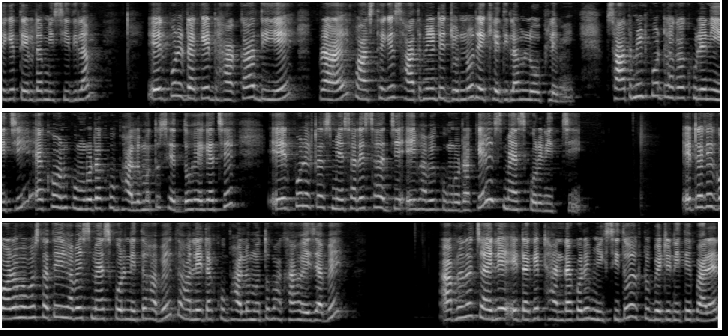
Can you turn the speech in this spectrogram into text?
থেকে তেলটা মিশিয়ে দিলাম। এরপর এটাকে ঢাকা দিয়ে প্রায় পাঁচ থেকে সাত মিনিটের জন্য রেখে দিলাম লো ফ্লেমে। সাত মিনিট পর ঢাকা খুলে নিয়েছি। এখন কুমড়োটা খুব ভালো মতো সেদ্ধ হয়ে গেছে। এরপর একটা স্মেশারের সাহায্যে এইভাবে কুমড়োটাকে স্ম্যাশ করে নিচ্ছি। এটাকে গরম অবস্থাতে এইভাবে স্ম্যাশ করে নিতে হবে, তাহলে এটা খুব ভালো মতো মাখা হয়ে যাবে। আপনারা চাইলে এটাকে ঠান্ডা করে মিক্সিতেও একটু বেটে নিতে পারেন।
